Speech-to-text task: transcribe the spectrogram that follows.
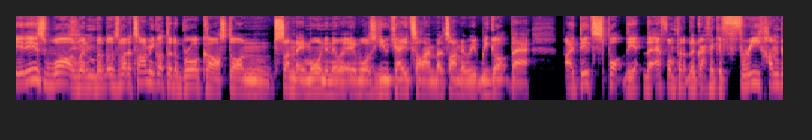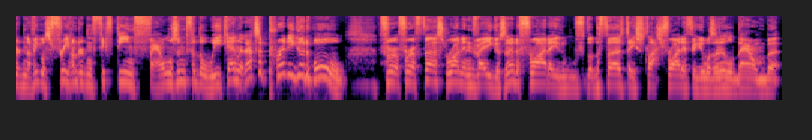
It is wild when because by the time we got to the broadcast on Sunday morning, it, it was UK time. By the time we, we got there, I did spot the the F1 put up the graphic of three hundred. I think it was three hundred and fifteen thousand for the weekend. That's a pretty good haul for for a first run in Vegas. I know the Friday, the Thursday slash Friday figure was a little down, but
